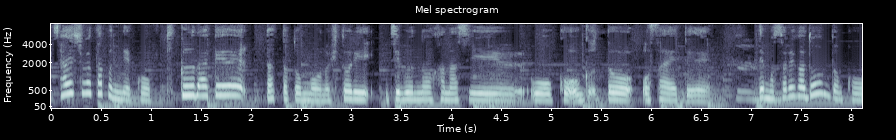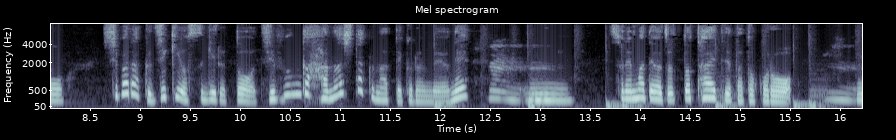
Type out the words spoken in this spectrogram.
最初は多分ね、こう、聞くだけだったと思うの。一人自分の話をこう、ぐっと抑えて。うんでもそれがどんどんこう、しばらく時期を過ぎると、自分が話したくなってくるんだよね。うんううんん。それまではずっと耐えてたところ。うんう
